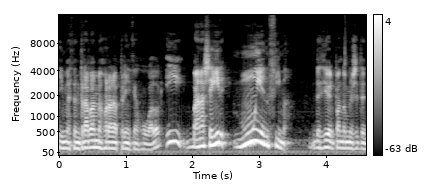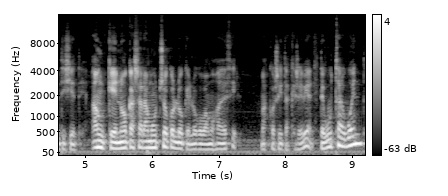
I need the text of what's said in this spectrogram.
y me centraba en mejorar la experiencia en jugador. Y van a seguir muy encima de Cyberpunk 2077, aunque no casará mucho con lo que luego vamos a decir. Más cositas que se vienen. ¿Te gusta el Wend?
